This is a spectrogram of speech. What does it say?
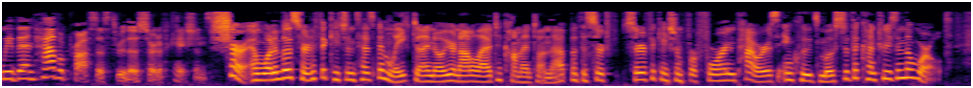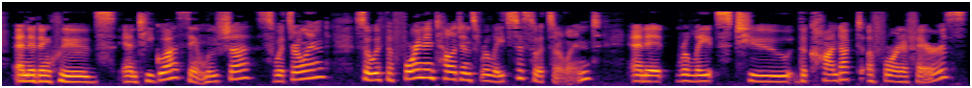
we then have a process through those certifications. Sure, and one of those certifications has been leaked, and I know you're not allowed to comment on that, but the cert- certification for foreign powers includes most of the countries in the world, and it includes Antigua, St. Lucia, Switzerland. So if the foreign intelligence relates to Switzerland and it relates to the conduct of foreign affairs,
